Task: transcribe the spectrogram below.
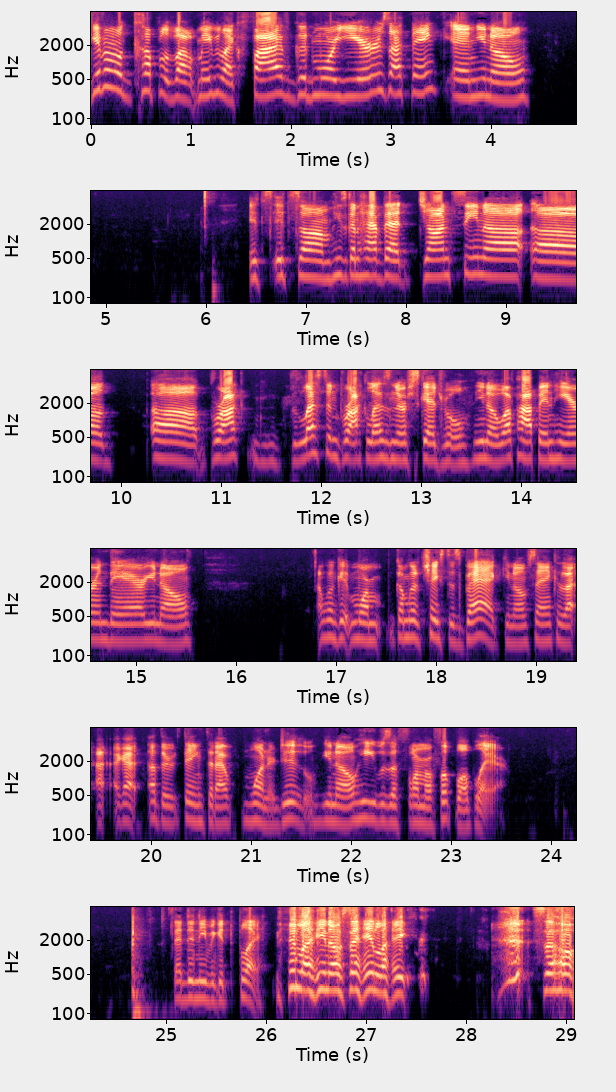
give him a couple of about maybe like five good more years, I think. And you know, it's it's um he's gonna have that John Cena uh uh Brock less than Brock Lesnar schedule. You know, I pop in here and there. You know. I'm gonna get more. I'm gonna chase this bag. You know what I'm saying? Because I, I got other things that I want to do. You know, he was a former football player that didn't even get to play. like, you know what I'm saying? Like, so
